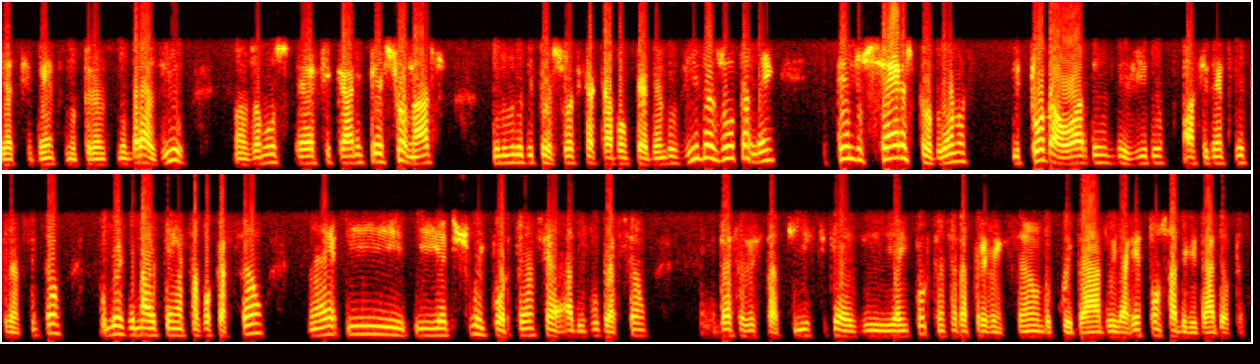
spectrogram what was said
de acidentes no trânsito no Brasil, nós vamos é, ficar impressionados com o número de pessoas que acabam perdendo vidas ou também tendo sérios problemas de toda a ordem devido a acidentes de trânsito. Então, o mês de maio tem essa vocação, né, e, e é de suma importância a divulgação dessas estatísticas e a importância da prevenção, do cuidado e da responsabilidade ao tempo.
